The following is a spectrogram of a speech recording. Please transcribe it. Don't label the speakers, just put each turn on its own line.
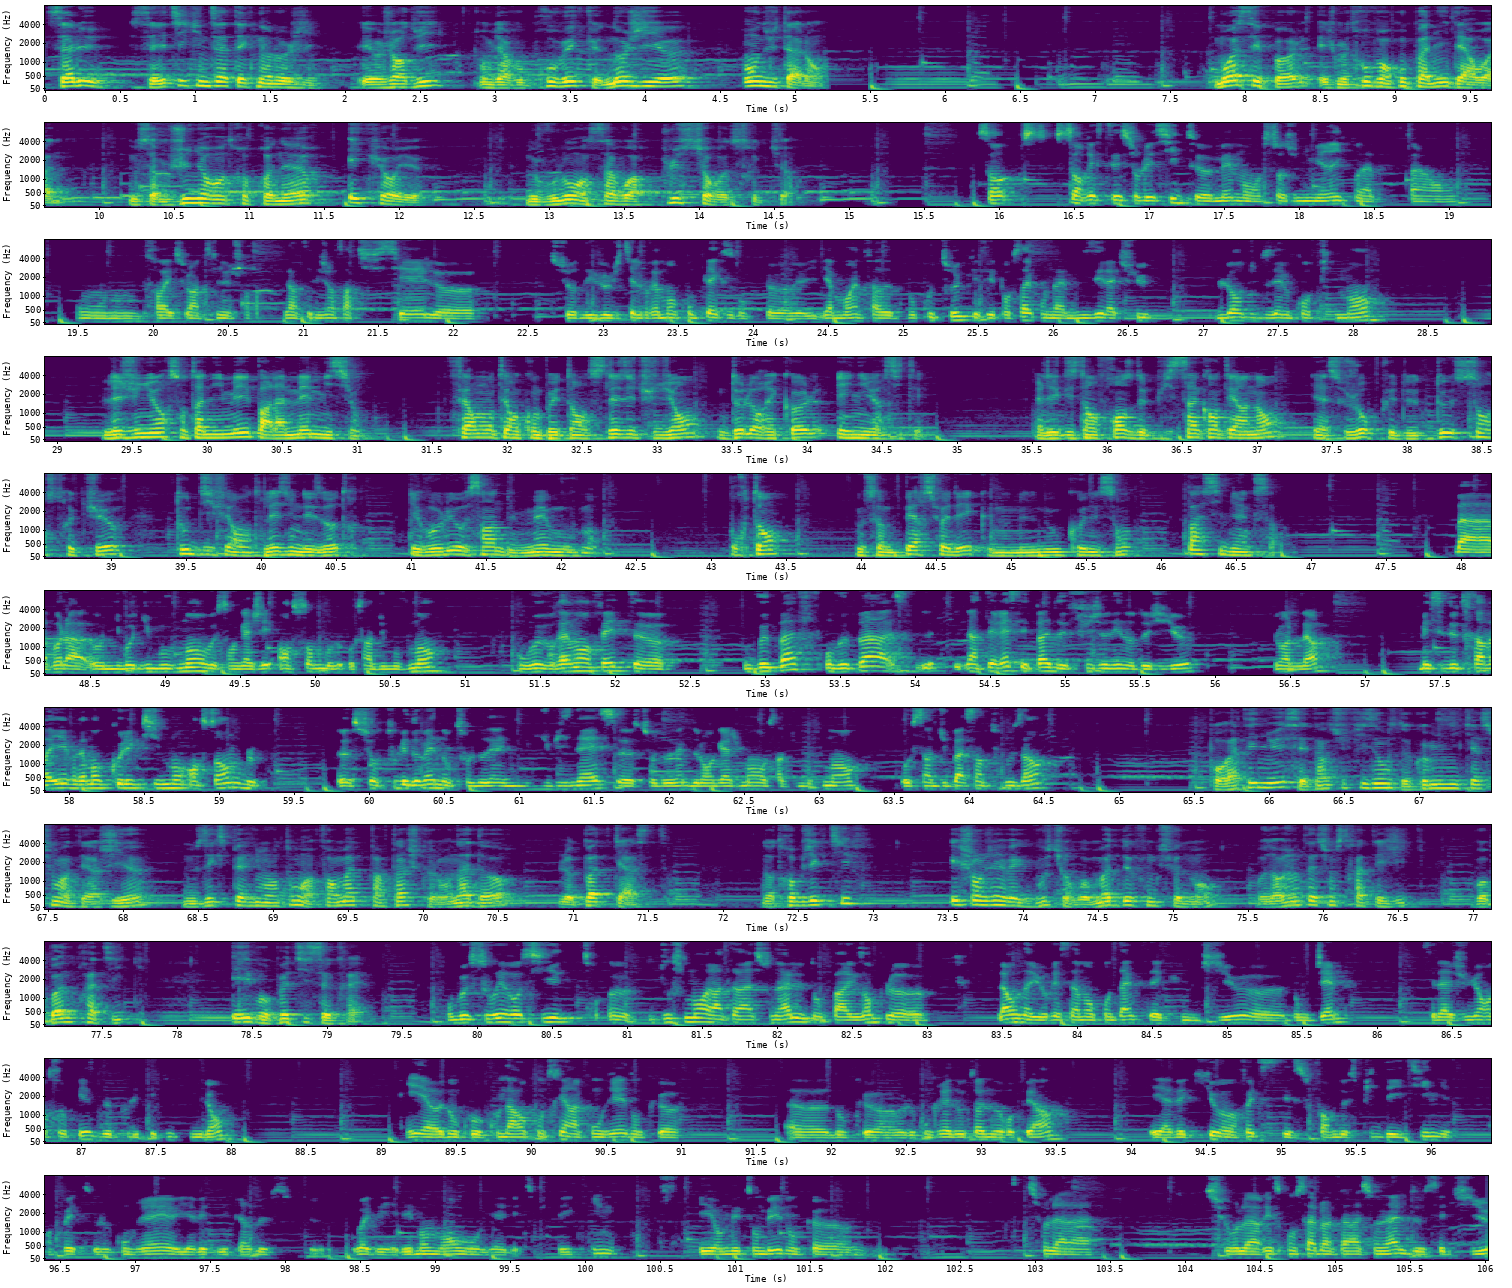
Salut, c'est Etikinsa Technologies et aujourd'hui, on vient vous prouver que nos JE ont du talent. Moi, c'est Paul et je me trouve en compagnie d'Erwan. Nous sommes juniors entrepreneurs et curieux. Nous voulons en savoir plus sur votre structure.
Sans, rester sur le site, euh, même en sciences du numérique, on, on, travaille sur l'intelligence artificielle, euh, sur des logiciels vraiment complexes, donc euh, il y a moyen de faire beaucoup de trucs et c'est pour ça qu'on a misé là-dessus lors du deuxième confinement
les juniors sont animés par la même mission faire monter en compétences les étudiants de leur école et université. Elles existent en France depuis 51 ans et à ce jour plus de 200 structures, toutes différentes les unes des autres, évoluent au sein du même mouvement. Pourtant, nous sommes persuadés que nous ne nous connaissons pas si bien que ça.
Bah voilà, au niveau du mouvement, on veut s'engager ensemble au sein du mouvement. On veut vraiment en fait, euh, on veut pas, on veut pas. L'intérêt c'est pas de fusionner nos deux JE, loin de là mais c'est de travailler vraiment collectivement ensemble euh, sur tous les domaines, donc sur le domaine du business, euh, sur le domaine de l'engagement au sein du mouvement, au sein du bassin toulousain.
Pour atténuer cette insuffisance de communication inter-JE, nous expérimentons un format de partage que l'on adore, le podcast. Notre objectif? Échanger avec vous sur vos modes de fonctionnement, vos orientations stratégiques, vos bonnes pratiques et vos petits secrets.
On veut s'ouvrir aussi euh, doucement à l'international. Donc par exemple, là on a eu récemment contact avec une JE, donc Jemp, c'est la junior entreprise de Polytechnique Milan. Et euh, donc, on a rencontré un congrès, donc, euh, euh, le congrès d'automne européen, et avec qui, en fait, c'était sous forme de speed dating. En fait, le congrès, il y avait des paires de, ouais, des, moments où il y avait des speed dating, et on est tombé donc sur la responsable internationale de cette JE.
